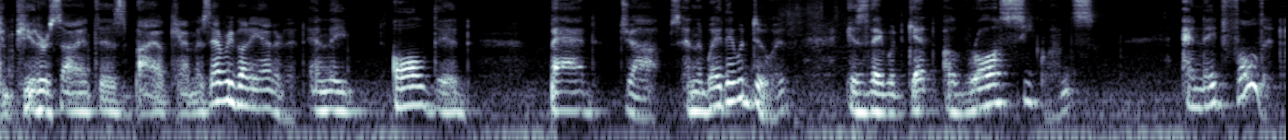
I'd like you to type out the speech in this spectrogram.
Computer scientists, biochemists, everybody entered it. And they all did bad jobs. And the way they would do it is they would get a raw sequence and they'd fold it.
